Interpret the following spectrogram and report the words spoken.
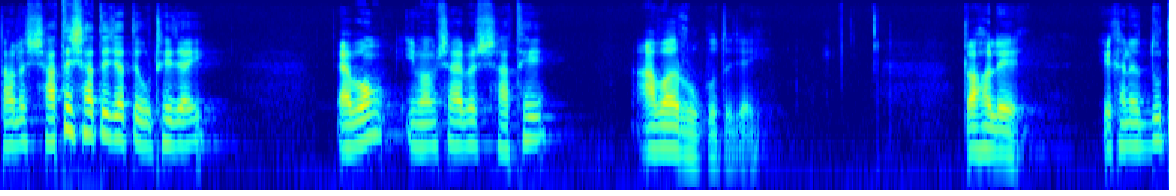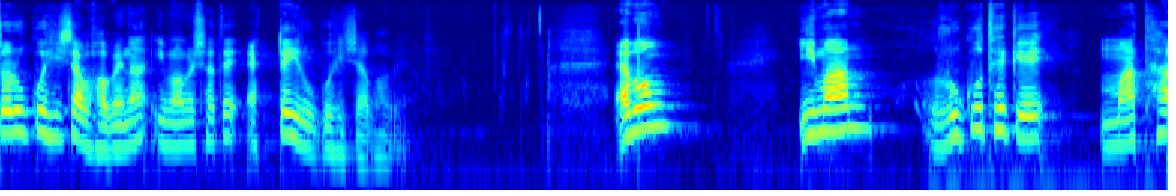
তাহলে সাথে সাথে যাতে উঠে যাই এবং ইমাম সাহেবের সাথে আবার রুকুতে যাই। তাহলে এখানে দুটো রুকু হিসাব হবে না, ইমামের সাথে একটাই রুকু হিসাব হবে। এবং ইমাম রুকু থেকে মাথা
